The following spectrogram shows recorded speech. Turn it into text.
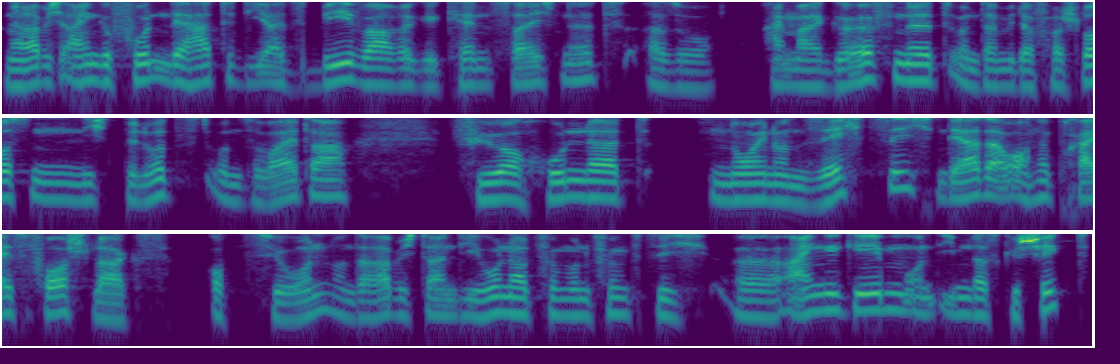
Und dann habe ich einen gefunden, der hatte die als B-Ware gekennzeichnet, also einmal geöffnet und dann wieder verschlossen, nicht benutzt und so weiter, für 169. Der hatte aber auch eine Preisvorschlagsoption und da habe ich dann die 155 äh, eingegeben und ihm das geschickt.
